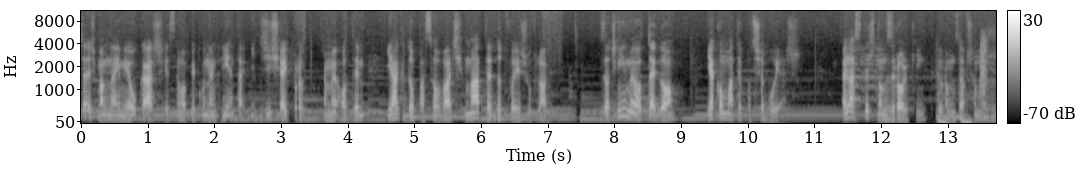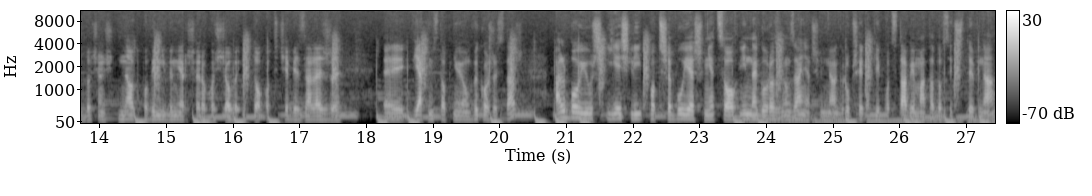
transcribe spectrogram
Cześć, mam na imię Łukasz, jestem opiekunem klienta i dzisiaj porozmawiamy o tym, jak dopasować matę do Twojej szuflady. Zacznijmy od tego, jaką matę potrzebujesz. Elastyczną z rolki, którą zawsze możesz dociąć na odpowiedni wymiar szerokościowy i to od Ciebie zależy, e, w jakim stopniu ją wykorzystasz, albo już jeśli potrzebujesz nieco innego rozwiązania, czyli na grubszej takiej podstawie mata dosyć sztywna,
